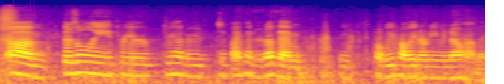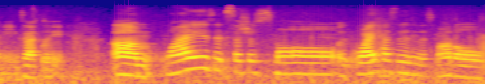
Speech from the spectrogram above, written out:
um, there's only three or 300 to 500 of them. We probably probably don't even know how many exactly. Um, why is it such a small? Why hasn't this model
